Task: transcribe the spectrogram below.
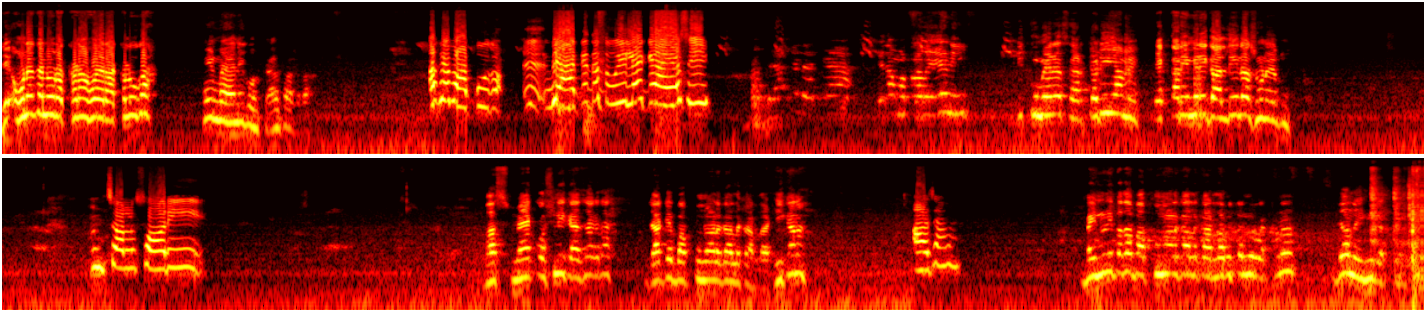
ਜੇ ਉਹਨੇ ਤੈਨੂੰ ਰੱਖਣਾ ਹੋਇਆ ਰੱਖ ਲੂਗਾ ਨਹੀਂ ਮੈਂ ਨਹੀਂ ਕੁਝ ਕਹਿ ਸਕਦਾ। ਅਖੇ ਬਾਪੂ ਤੋਂ ਇਹ ਵਿਆਹ ਕੇ ਤਾਂ ਤੂੰ ਹੀ ਲੈ ਕੇ ਆਇਆ ਸੀ। ਇਹਦਾ ਮਤਲਬ ਇਹ ਨਹੀਂ ਕਿ ਤੂੰ ਮੇਰੇ ਸਿਰ ਚੜੀ ਜਾਵੇਂ ਇੱਕ ਵਾਰੀ ਮੇਰੀ ਗੱਲ ਹੀ ਨਾ ਸੁਣੇ ਤੂੰ। ਚਲ ਸੌਰੀ ਬਸ ਮੈਂ ਕੁਝ ਨਹੀਂ ਕਹਿ ਸਕਦਾ ਜਾ ਕੇ ਬਾਪੂ ਨਾਲ ਗੱਲ ਕਰ ਲੈ ਠੀਕ ਆ ਨਾ? ਆ ਜਾ ਮੈਨੂੰ ਨਹੀਂ ਪਤਾ ਬਾਪੂ ਨਾਲ ਗੱਲ ਕਰ ਲੈ ਵੀ ਤੈਨੂੰ ਰੱਖਣਾ ਜਾਂ ਨਹੀਂ ਰੱਖਣਾ।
